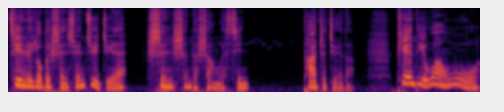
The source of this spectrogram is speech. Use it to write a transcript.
今日又被沈轩拒绝，深深的伤了心。他只觉得天地万物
